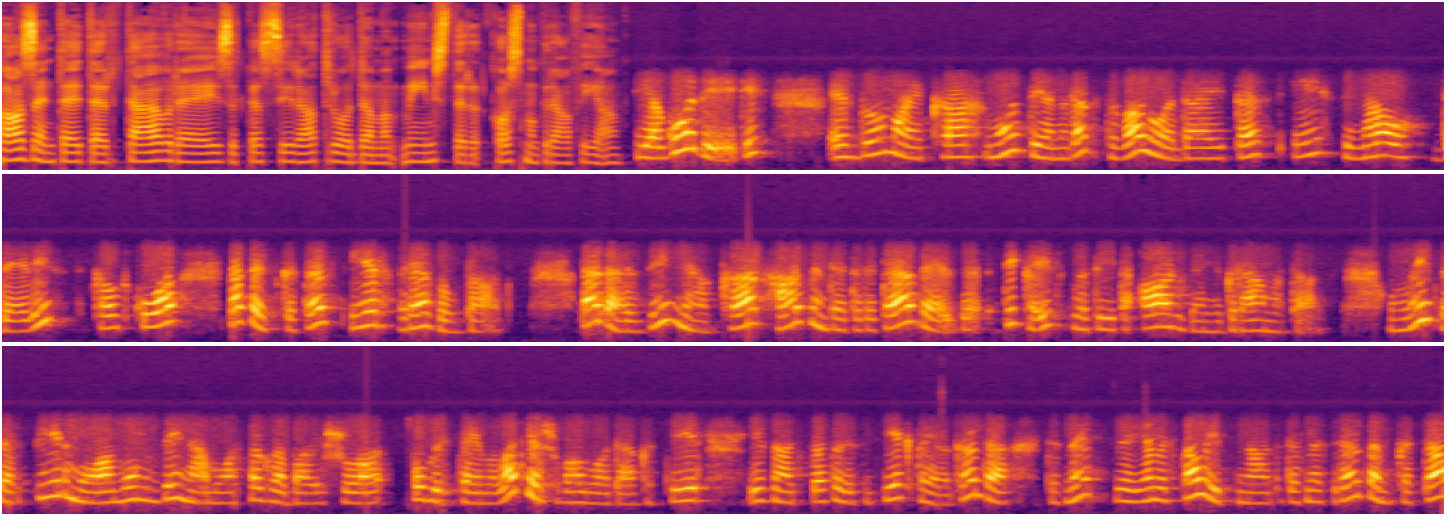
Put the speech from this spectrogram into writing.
Hāzentēta tēvreize, kas ir atrodama Minstera kosmogrāfijā? Ja godīgi, es domāju, ka mūsdienu rakstu valodai tas īsti nav devis, kaut ko, tāpēc, ka tas ir rezultāts. Tādā ziņā, ka Hāzentēta tēvreize tika izplatīta ārzemju grāmatās, un līdz ar pirmo mums zināmo saglabājušo publicējumu latviešu valodā, kas ir iznācis 85. gadā, tad mēs, ja mēs salīdzinātu, tad mēs redzam, ka tā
